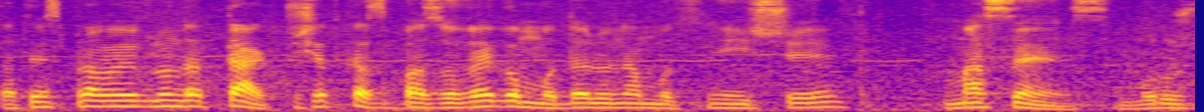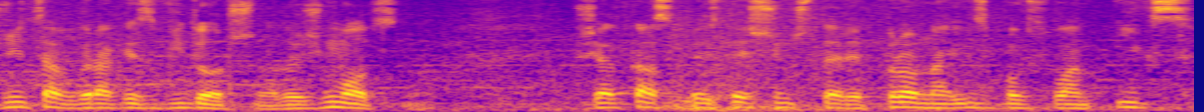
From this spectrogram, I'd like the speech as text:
Zatem sprawa wygląda tak. Przesiadka z bazowego modelu na mocniejszy ma sens, bo różnica w grach jest widoczna, dość mocno. Przesiadka z PlayStation 4 Pro na Xbox One X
